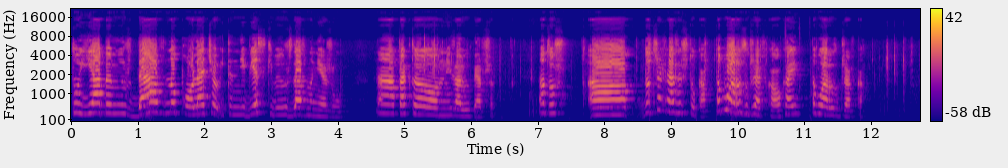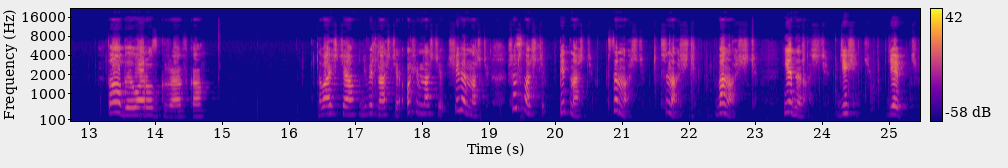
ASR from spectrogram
to ja bym już dawno poleciał i ten niebieski by już dawno nie żył. No tak to on mnie zabił pierwszy. No cóż, a, do trzech razy sztuka. To była rozgrzewka, ok? To była rozgrzewka. To była rozgrzewka. 20, 19, 18, 17, 16, 15, 14, 13, 12, 11, 10, 9,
